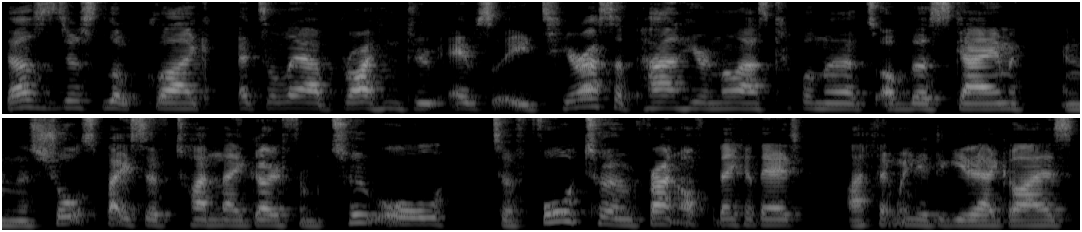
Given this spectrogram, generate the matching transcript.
does just look like it's allowed Brighton to absolutely tear us apart here in the last couple of minutes of this game. And in the short space of time, they go from 2 all to 4 2 in front. Off the back of that, I think we need to get our guys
